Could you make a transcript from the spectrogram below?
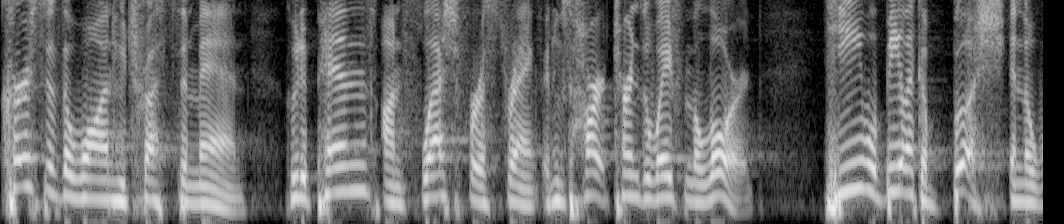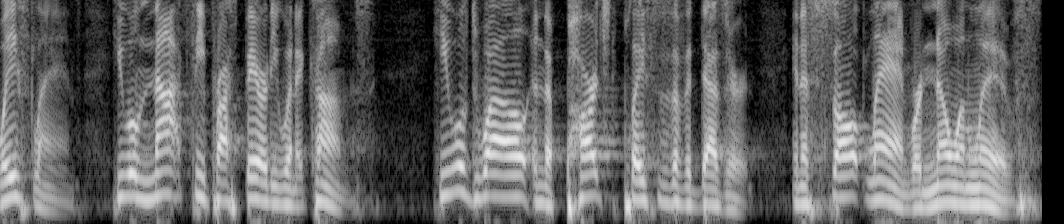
Cursed is the one who trusts in man, who depends on flesh for strength, and whose heart turns away from the Lord. He will be like a bush in the wastelands. He will not see prosperity when it comes. He will dwell in the parched places of the desert, in a salt land where no one lives.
